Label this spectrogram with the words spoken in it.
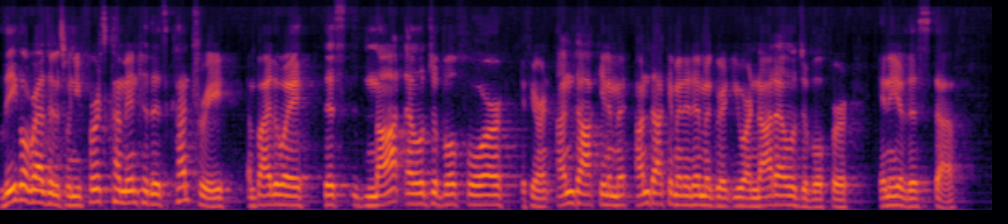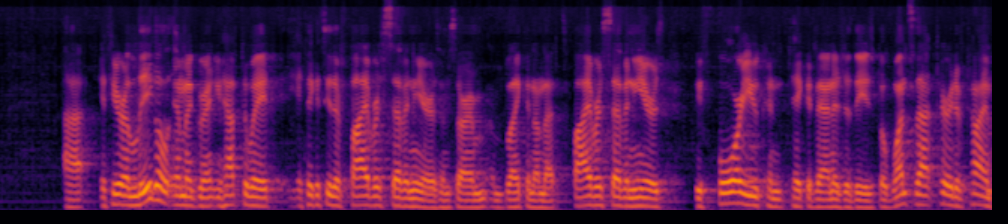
Legal residents, when you first come into this country, and by the way, this is not eligible for, if you're an undocumented, undocumented immigrant, you are not eligible for any of this stuff. Uh, if you're a legal immigrant, you have to wait, I think it's either five or seven years. I'm sorry, I'm, I'm blanking on that. It's five or seven years before you can take advantage of these. But once that period of time,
